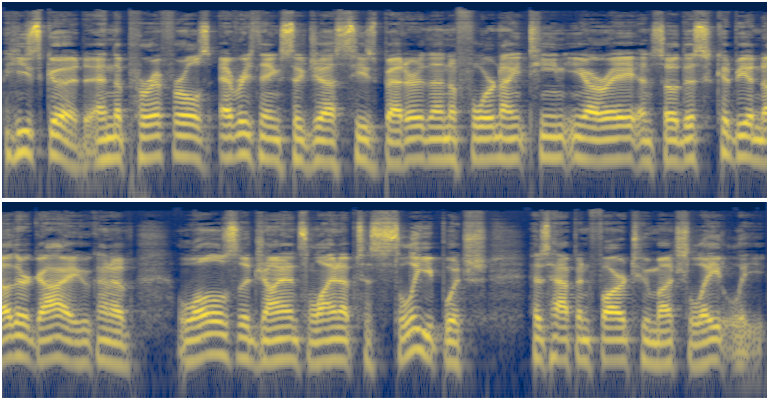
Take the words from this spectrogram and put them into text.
he's good and the peripherals everything suggests he's better than a 419 ERA and so this could be another guy who kind of lulls the Giants lineup to sleep which has happened far too much lately.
